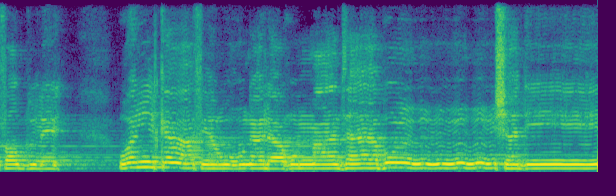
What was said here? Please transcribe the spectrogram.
فضله والكافرون لهم عذاب شديد.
